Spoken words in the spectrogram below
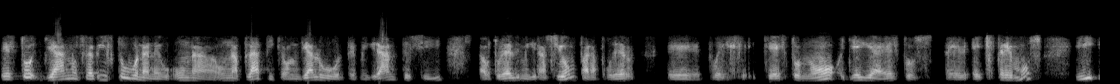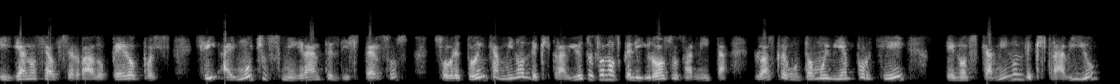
Esto ya no se ha visto, hubo una, una, una plática, un diálogo entre migrantes y autoridades de migración para poder eh, pues que esto no llegue a estos eh, extremos y, y, ya no se ha observado. Pero pues sí hay muchos migrantes dispersos sobre todo en caminos de extravío. Estos son los peligrosos Anita. Lo has preguntado muy bien porque en los caminos de extravío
